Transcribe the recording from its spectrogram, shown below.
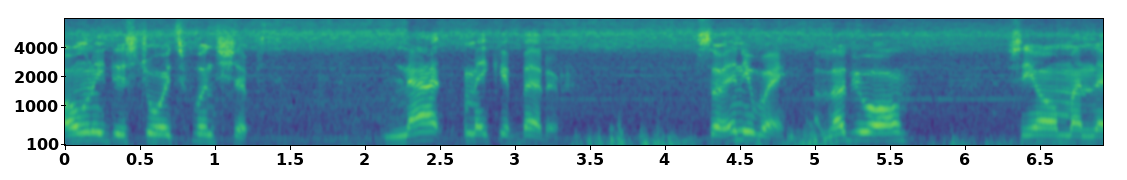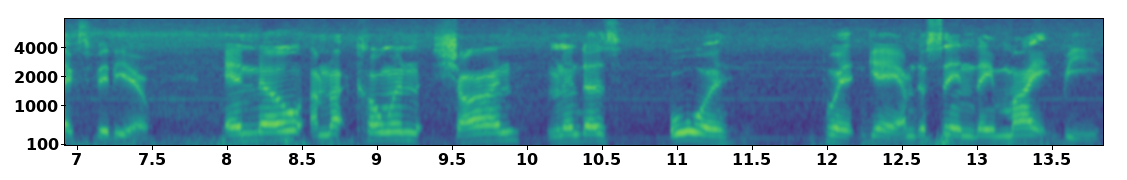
only destroys friendships, not make it better. So anyway, I love you all. See you on my next video. And no, I'm not calling Shawn Menendez or Brett gay. I'm just saying they might be.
